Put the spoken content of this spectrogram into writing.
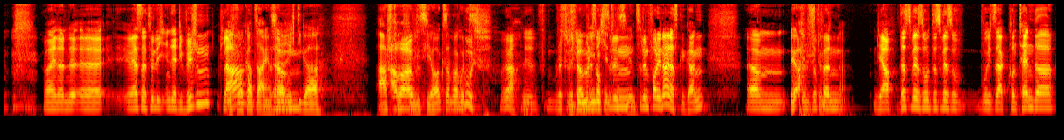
Weil dann äh, wäre es natürlich in der Division, klar. Ich wollte gerade sagen, das wäre ähm, ein richtiger Arschtritt aber, für die Seahawks, aber gut. gut ja, ja. Richard Sherman ist auch zu den, zu den 49ers gegangen. Ähm, ja, insofern, stimmt, ja. ja. das wäre so, das wäre so, wo ich sage, Contender,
